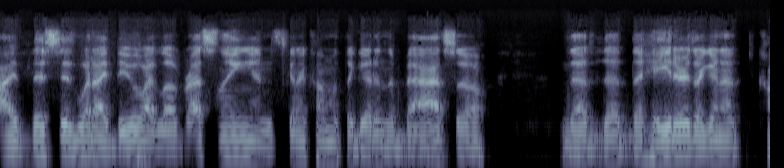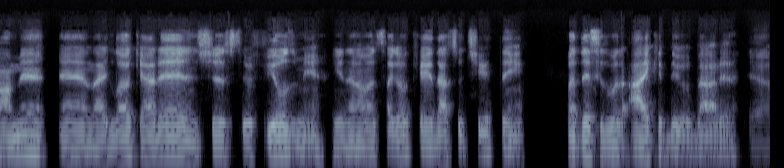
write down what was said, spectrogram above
I this is what I do. I love wrestling, and it's gonna come with the good and the bad. So, the the the haters are gonna comment, and I look at it, and it's just it fuels me. You know, it's like okay, that's what you think, but this is what I could do about it. Yeah.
